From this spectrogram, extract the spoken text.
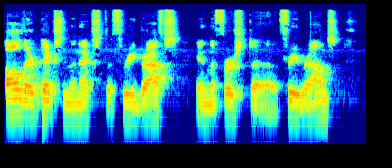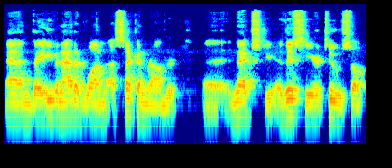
all their picks in the next three drafts in the first uh, three rounds, and they even added one a second rounder uh, next year, this year too. So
